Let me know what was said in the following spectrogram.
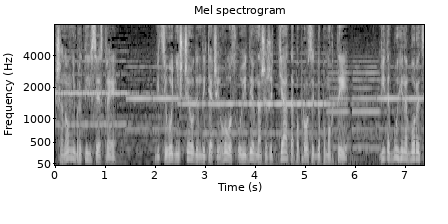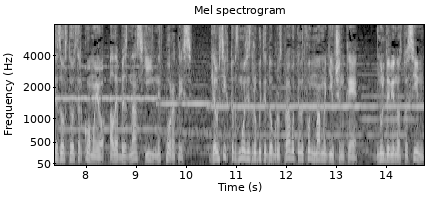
Шановні брати і сестри, від сьогодні ще один дитячий голос увійде в наше життя та попросить допомогти. Віта Бугіна бореться з остеосаркомою, але без нас їй не впоратись. Для усіх, хто в змозі зробити добру справу, телефон мами дівчинки 097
